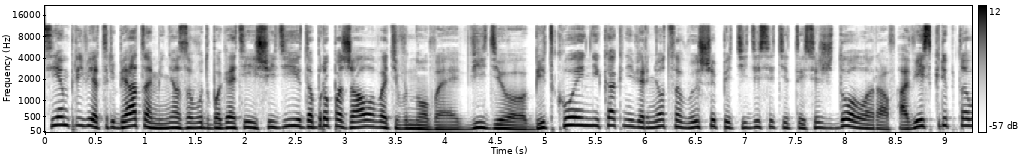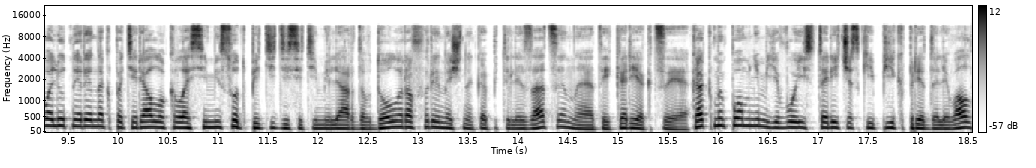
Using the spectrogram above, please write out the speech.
Всем привет, ребята! Меня зовут Богатейший Ди и добро пожаловать в новое видео. Биткоин никак не вернется выше 50 тысяч долларов, а весь криптовалютный рынок потерял около 750 миллиардов долларов рыночной капитализации на этой коррекции. Как мы помним, его исторический пик преодолевал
